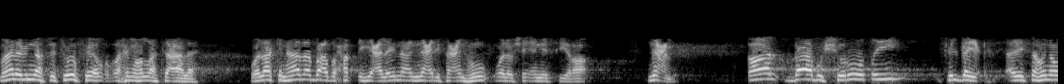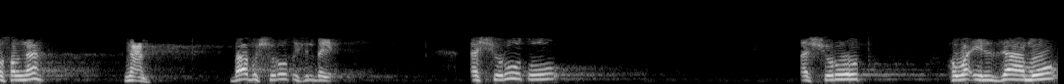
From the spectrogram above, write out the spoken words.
ما نبي الناس توفي رحمه الله تعالى. ولكن هذا بعض حقه علينا أن نعرف عنه ولو شيئا يسيرا. نعم. قال باب الشروط في البيع. أليس هنا وصلنا؟ نعم. باب الشروط في البيع. الشروط الشروط هو إلزام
